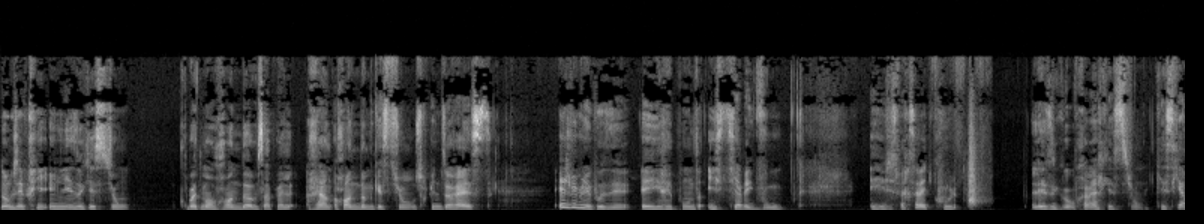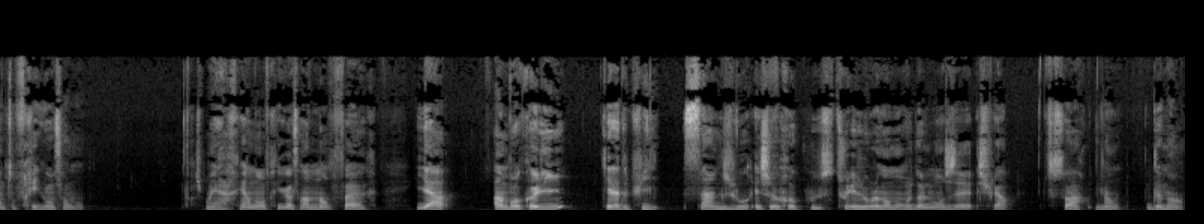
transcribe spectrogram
Donc j'ai pris une liste de questions complètement random, ça s'appelle Random Questions sur Pinterest. Et je vais me les poser et y répondre ici avec vous. Et j'espère que ça va être cool. Let's go, première question. Qu'est-ce qu'il y a dans ton frigo en ce moment? Franchement, il n'y a rien dans le frigo, c'est un enfer. Il y a un brocoli qui est là depuis 5 jours et je repousse tous les jours le moment où je dois le manger. Je suis là, ce soir? Non. Demain?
